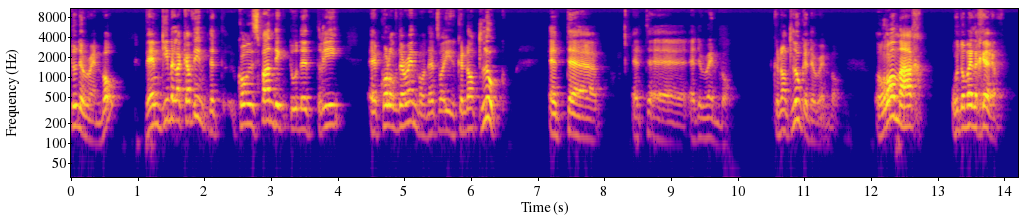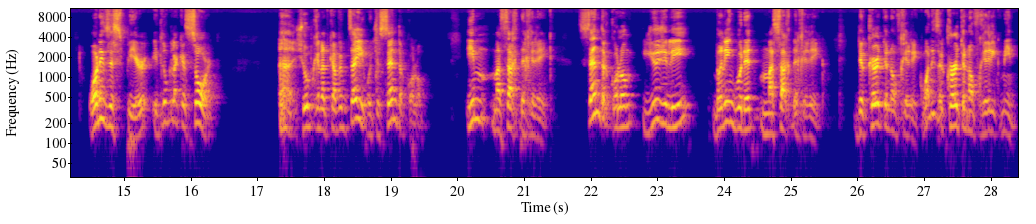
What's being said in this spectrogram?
to the rainbow, והם ג' הקווים that corresponding to the three uh, color of the rainbow. That's why you cannot look at, uh, at, uh, at the rainbow. You cannot look at the rainbow. רומח הוא דומה לחרב. What is a spear? It looks like a sword. שהוא מבחינת קו אמצעי, which is center column. in Masach de Center column usually bring with it Masach de the curtain of cherek. What does a curtain of cherek mean?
